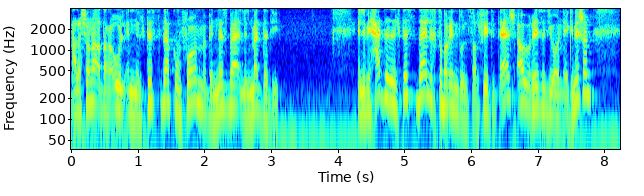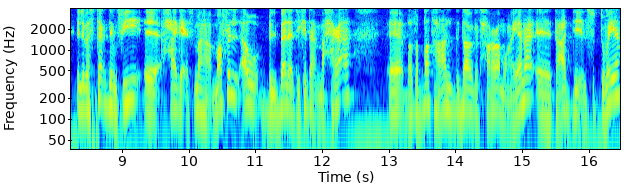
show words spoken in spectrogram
علشان أقدر أقول إن ال test ده conform بالنسبة للمادة دي. اللي بيحدد ال test ده الاختبارين دول sulfated ash أو residue on ignition اللي بستخدم فيه آه، حاجة اسمها muffle أو بالبلدي كده محرقة آه، بظبطها عند درجة حرارة معينة آه، تعدي ال 600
